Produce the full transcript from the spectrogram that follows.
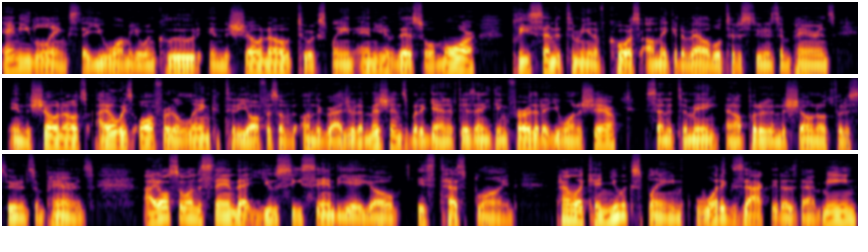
any links that you want me to include in the show note to explain any of this or more, please send it to me. And of course, I'll make it available to the students and parents in the show notes. I always offer the link to the Office of Undergraduate Admissions. But again, if there's anything further that you want to share, send it to me and I'll put it in the show notes for the students and parents. I also understand that UC San Diego is test blind. Pamela, can you explain what exactly does that mean?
